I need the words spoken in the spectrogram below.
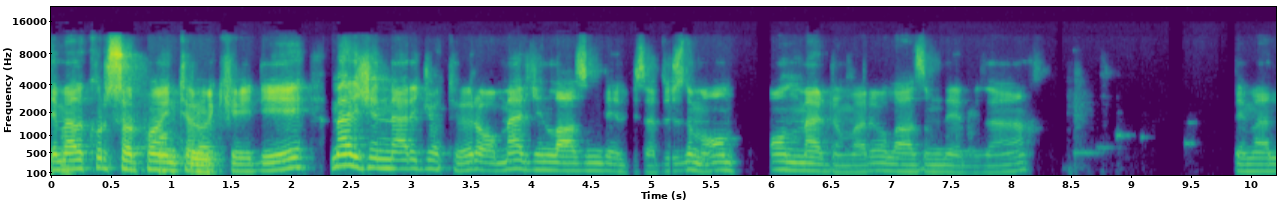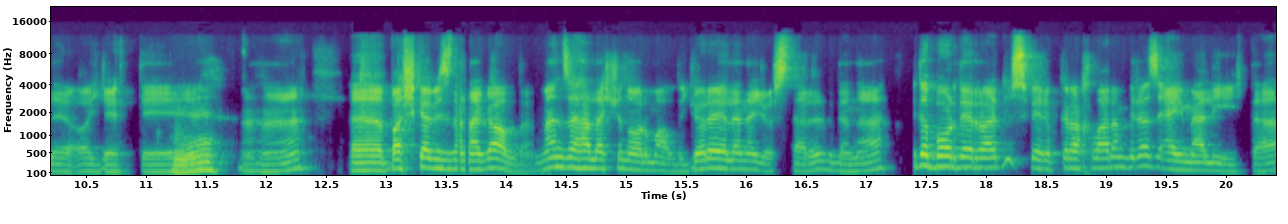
Deməli kursor pointer Okey. okeydir. Mərcinləri götür. O mərcin lazım deyil bizə, düzdürmü? 10 10 mərcin var, o lazım deyil bizə. Deməli o getdi. Aha. E, başqa bizdə nə qaldı? Məncə hələ ki normaldır. Görək elə nə göstərir bir dənə. Bir də border radius verib qıraqların biraz əyməliyik də.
